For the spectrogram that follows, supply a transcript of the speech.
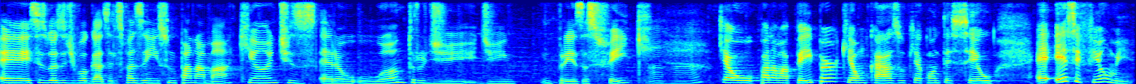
É, esses dois advogados, eles fazem isso no Panamá, que antes era o o antro de, de empresas fake. Que é o Panama Paper, que é um caso que aconteceu. É, esse filme,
